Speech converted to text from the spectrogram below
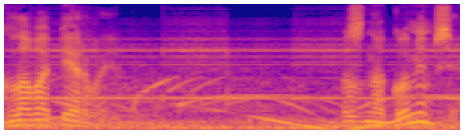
Глава первая. Познакомимся?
